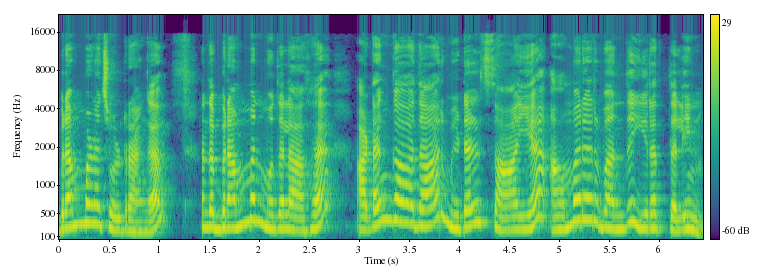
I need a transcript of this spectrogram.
பிரம்மனை சொல்றாங்க. அந்த பிரம்மன் முதலாக அடங்காதார் மிடல் சாய அமரர் வந்து இரத்தலின்.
